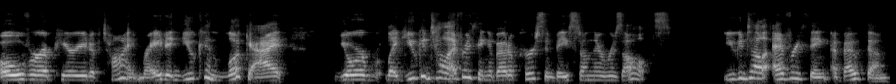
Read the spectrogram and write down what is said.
over a period of time right? And you can look at your like you can tell everything about a person based on their results you can tell everything about them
